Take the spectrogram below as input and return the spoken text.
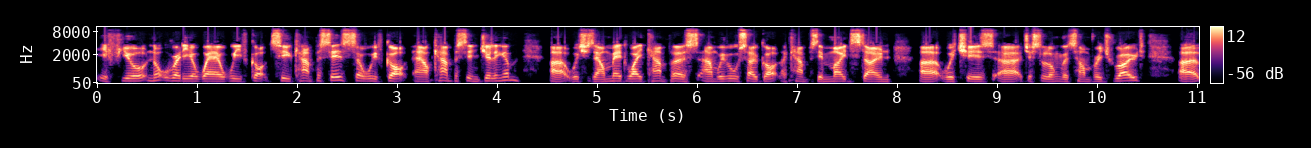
if you're not already aware, we've got two campuses. So, we've got our campus in Gillingham, uh, which is our Medway campus, and we've also got a campus in Maidstone, uh, which is uh, just along the Tonbridge Road. Uh,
